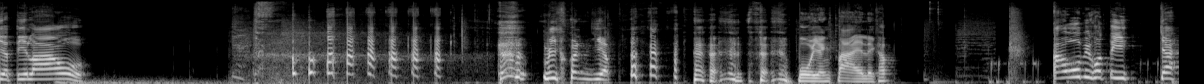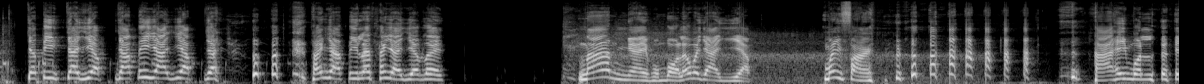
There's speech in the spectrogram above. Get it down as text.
อย่าตีเรา มีคน เหยียบ โปยังตายเลยครับ เอามีคนตีอย่าอย่าตีอย่าเหยียบอย่าตีอย่าเหยียบอย่าทั้งอย่าตีและทั้งอย่าเหยียบเลย นั่นไงผมบอกแล้วว่าอย่าเหยียบ ไม่ฟัง หาให้หมดเลย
